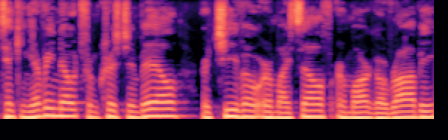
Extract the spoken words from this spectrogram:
taking every note from Christian Bale or Chivo or myself or Margot Robbie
